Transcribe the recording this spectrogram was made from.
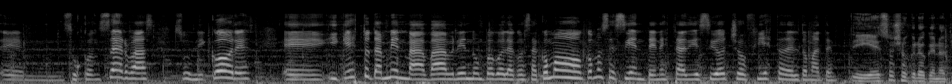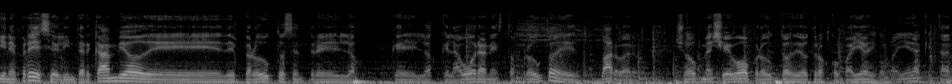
em, sus conservas, sus licores, eh, y que esto también va, abriendo un poco la cosa. ¿Cómo, ¿Cómo se siente en esta 18 fiesta del tomate? Sí, eso yo creo que no tiene precio, el intercambio de, productos entre los que los que elaboran estos productos es bárbaro. Yo me llevo productos de otros compañeros y compañeras que están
